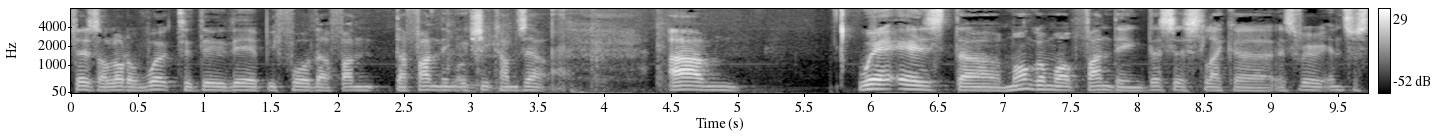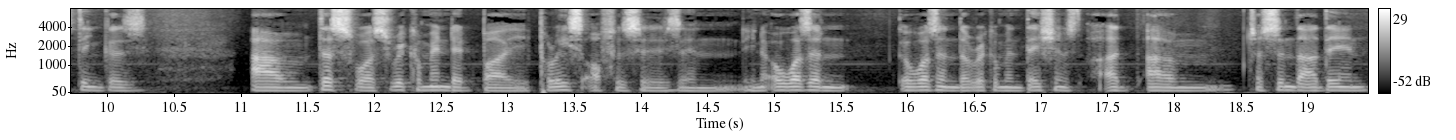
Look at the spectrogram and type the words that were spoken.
there's a lot of work to do there before the fund the funding actually comes out. Um, whereas the Mongrel Mob funding, this is like a it's very interesting because. Um, this was recommended by police officers, and you know it wasn't it wasn't the recommendations. Uh, um, Jacinda Ardern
